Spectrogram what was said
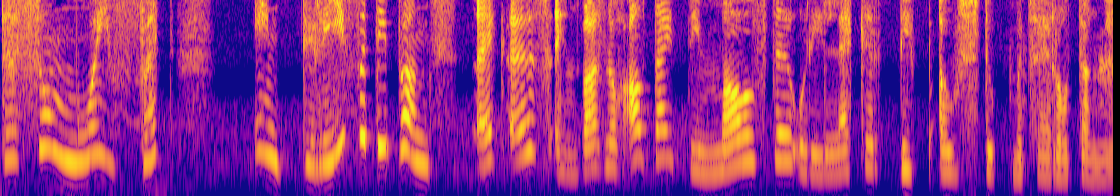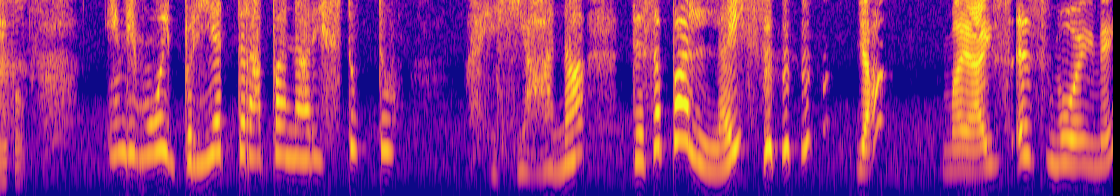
Dis so mooi wit En drie verdiepings. Ek is en was nog altyd die malste oor die lekker diep ou stoep met sy rottingmeubels. En die mooi breë trappe na die stoep toe. Jana, dis 'n paleis. Ja, my huis is mooi, né?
